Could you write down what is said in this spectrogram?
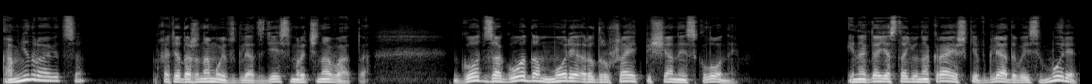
А мне нравится. Хотя даже, на мой взгляд, здесь мрачновато. Год за годом море разрушает песчаные склоны. Иногда я стою на краешке, вглядываясь в море,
